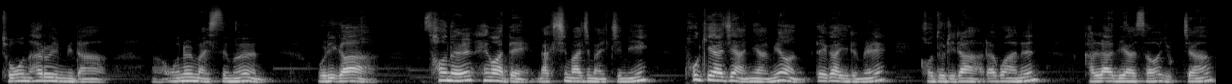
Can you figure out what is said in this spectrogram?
좋은 하루입니다. 어, 오늘 말씀은 우리가 선을 행하되 낙심하지 말지니 포기하지 아니하면 때가 이름에 거두리라라고 하는 갈라디아서 6장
